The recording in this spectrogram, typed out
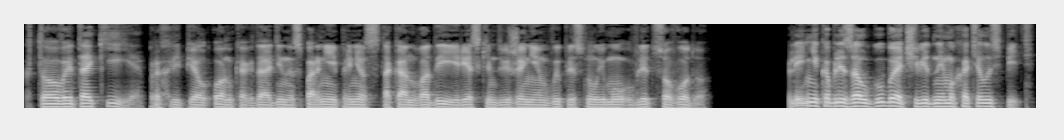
«Кто вы такие?» – прохрипел он, когда один из парней принес стакан воды и резким движением выплеснул ему в лицо воду. Пленник облизал губы, очевидно, ему хотелось пить.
